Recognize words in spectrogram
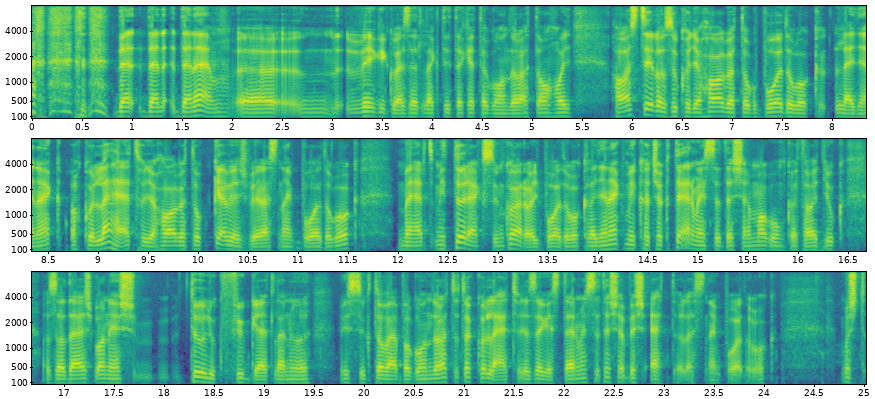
de, de, de nem, végigvezetlek titeket a gondolaton, hogy ha azt célozzuk, hogy a hallgatók boldogok legyenek, akkor lehet, hogy a hallgatók kevésbé lesznek boldogok, mert mi törekszünk arra, hogy boldogok legyenek, míg ha csak természetesen magunkat adjuk az adásban, és tőlük függetlenül visszük tovább a gondolatot, akkor lehet, hogy az egész természetesebb, és ettől lesznek boldogok. Most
